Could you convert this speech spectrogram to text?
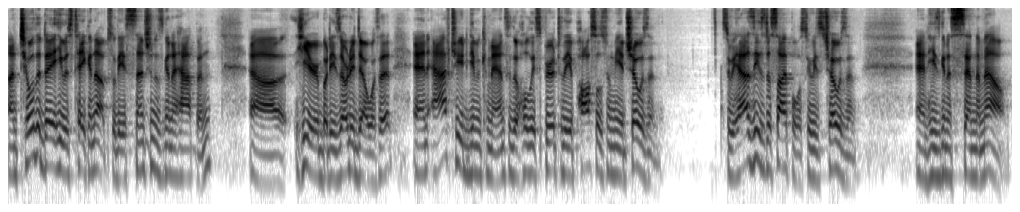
until the day he was taken up. So the ascension is going to happen uh, here, but he's already dealt with it. And after he'd given commands through the Holy Spirit to the apostles whom he had chosen. So he has these disciples who he's chosen, and he's going to send them out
